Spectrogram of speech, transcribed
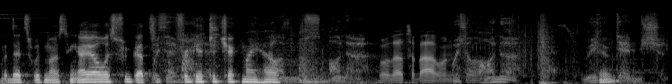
But that's with most things. I always forgot to forget to check my health. honor. Well, that's a bad one. With so- honor Redemption.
